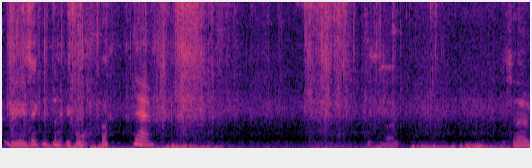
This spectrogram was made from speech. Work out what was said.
Should be easy, we've done it before. Yeah. Keep the bag. So,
